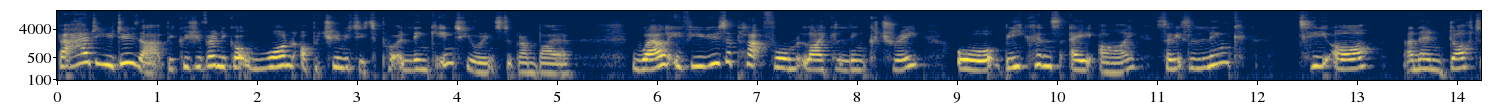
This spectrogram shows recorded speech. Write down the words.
But how do you do that? Because you've only got one opportunity to put a link into your Instagram bio. Well, if you use a platform like Linktree or Beacons AI, so it's link tr and then dot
